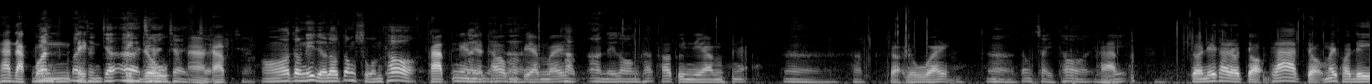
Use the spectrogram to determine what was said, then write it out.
ถ้าดักบมันนมันติดถึงจะติอ่าดรูใช่ใช่อ่าใช่ครับ ใช่อ๋อตรงนี้เดี๋ยวเราต้องสวมท่อครับเนี่ยในเนี่ยท่อผมเตรียมไว้ครับอ่าในลองครับท่อปีเนียมเนี่ยอ่าครับเจาะรูไว้ อ่าต้องใส่ท่ออย่าครังบนี้ ตัวนี้ถ้าเราเจาะพลาดเจาะไม่พอดี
